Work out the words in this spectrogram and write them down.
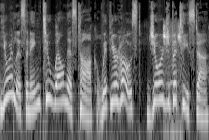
You're listening to Wellness Talk with your host, George Batista.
